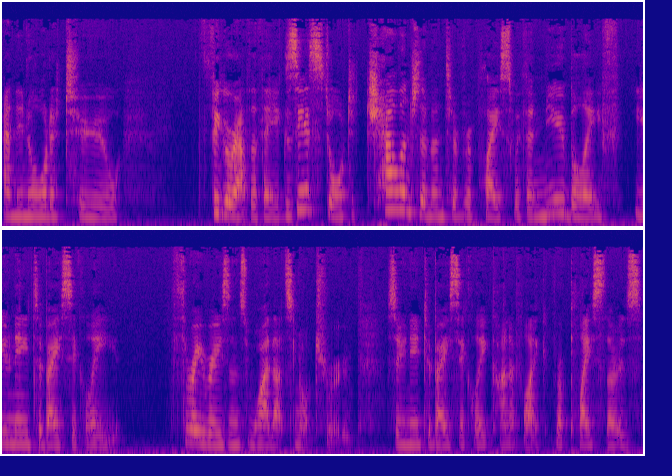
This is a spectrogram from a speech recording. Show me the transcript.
And in order to figure out that they exist or to challenge them and to replace with a new belief, you need to basically three reasons why that's not true. So you need to basically kind of like replace those,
